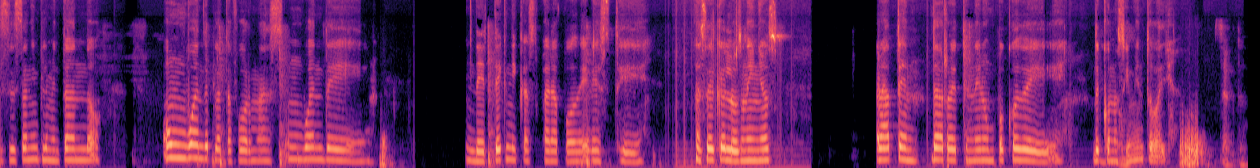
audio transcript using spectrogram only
se están implementando un buen de plataformas, un buen de, de técnicas para poder este hacer que los niños traten de retener un poco de, de conocimiento, vaya. Exacto.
